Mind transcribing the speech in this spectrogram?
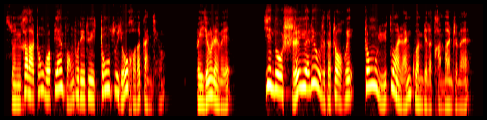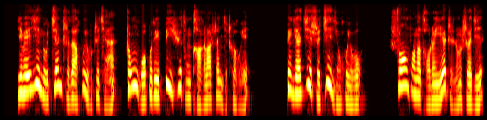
损害了中国边防部队对中苏友好的感情。北京认为，印度十月六日的照会终于断然关闭了谈判之门。因为印度坚持在会晤之前，中国部队必须从塔克拉山脊撤回，并且即使进行会晤，双方的讨论也只能涉及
